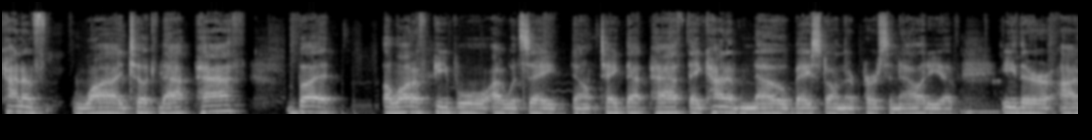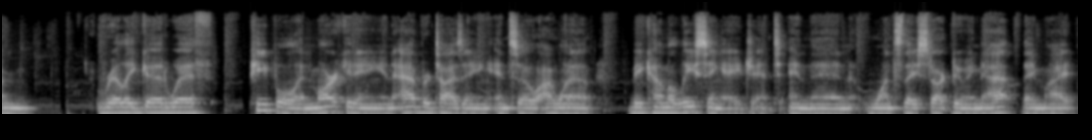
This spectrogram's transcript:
kind of why I took that path. But a lot of people, I would say, don't take that path. They kind of know based on their personality of either I'm really good with people and marketing and advertising. And so I want to become a leasing agent. And then once they start doing that, they might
